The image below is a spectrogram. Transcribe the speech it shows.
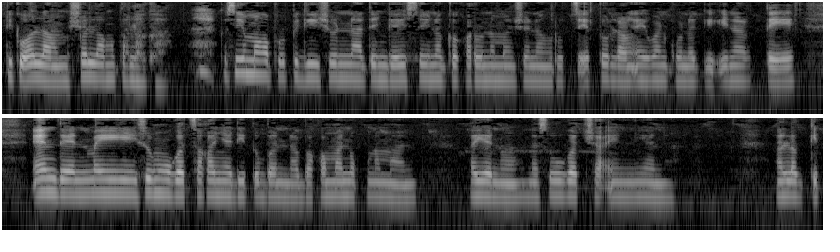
Hindi ko alam siya lang talaga. Kasi yung mga propagation natin guys ay nagkakaroon naman siya ng roots. Ito lang ewan ko nag-iinarte And then, may sumugat sa kanya dito banda. Baka manok naman. Ayan o, nasugat siya. And yan. Ang lagkit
